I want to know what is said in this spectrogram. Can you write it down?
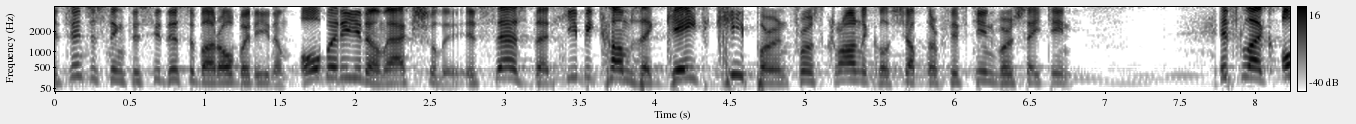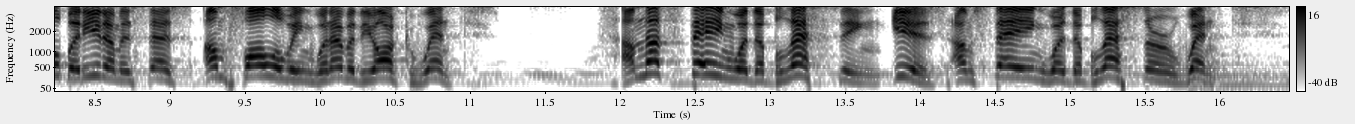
It's interesting to see this about Obed Edom. Obed Edom actually, it says that he becomes a gatekeeper in First Chronicles chapter 15 verse 18. It's like Obed Edom, it says, I'm following wherever the ark went. I'm not staying where the blessing is, I'm staying where the blesser went.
